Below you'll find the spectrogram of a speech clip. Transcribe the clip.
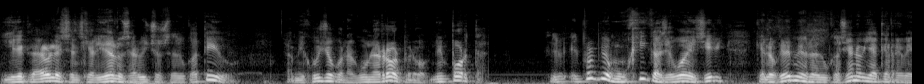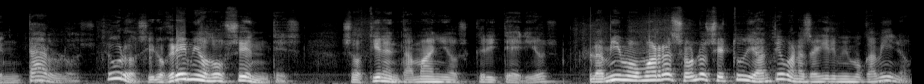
y declaró la esencialidad de los servicios educativos. A mi juicio con algún error, pero no importa. El, propio Mujica llegó a decir que los gremios de la educación había que reventarlos. Seguro, si los gremios docentes sostienen tamaños criterios, la misma o más razón los estudiantes van a seguir el mismo camino.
